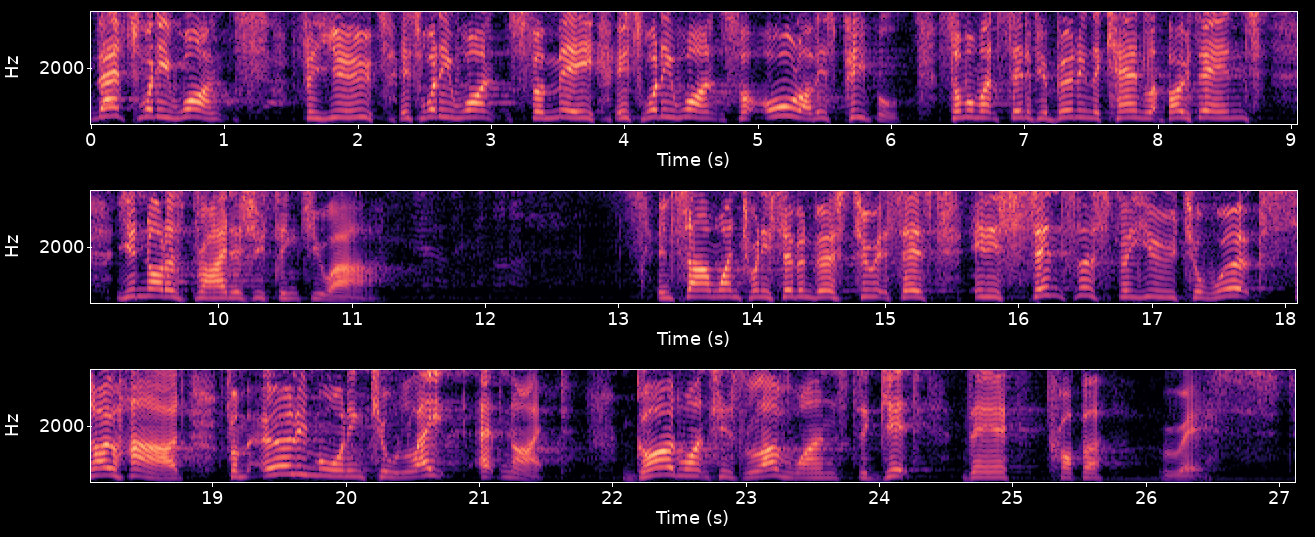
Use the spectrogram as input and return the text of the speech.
That's what he wants for you. It's what he wants for me. It's what he wants for all of his people. Someone once said if you're burning the candle at both ends, you're not as bright as you think you are. In Psalm 127, verse 2, it says, It is senseless for you to work so hard from early morning till late at night. God wants his loved ones to get their proper rest.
